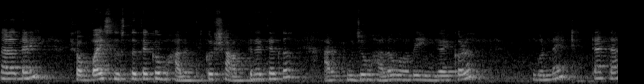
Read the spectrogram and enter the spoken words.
তাড়াতাড়ি। সবাই সুস্থ থেকো ভালো থেকো সাবধানে থেকো। আর পুজো ভালোভাবে এনজয় করো। Good night tata.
